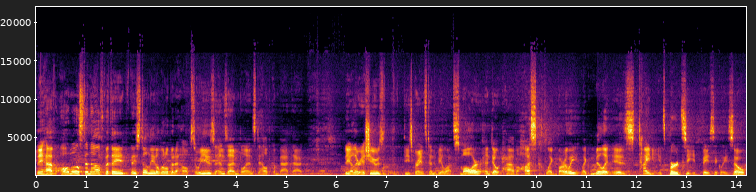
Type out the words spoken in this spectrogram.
They have almost enough, but they, they still need a little bit of help. So we use enzyme blends to help combat that. The other issue is these grains tend to be a lot smaller and don't have a husk like barley. Like millet is tiny, it's birdseed basically. So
